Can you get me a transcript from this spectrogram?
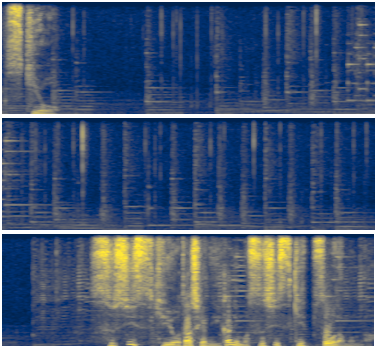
好きを。寿司好きよ。確かにいかにも寿司好きそうだもんな。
